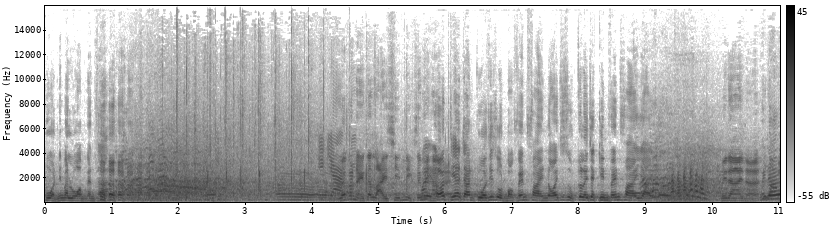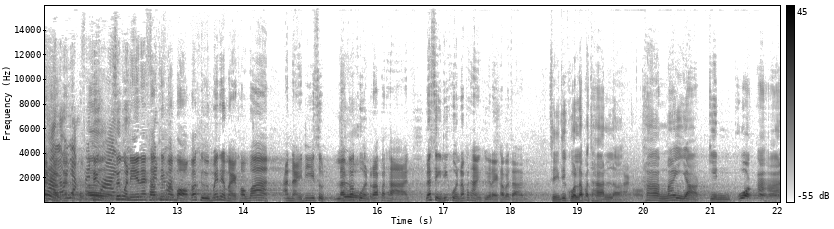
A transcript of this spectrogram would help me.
ขวดนี่มารวมกันซะอีกอย่าง แล้วก็ไหนจะหลายชิ้นอีกใช่ไหมไม่ครัเอิร์ธที่อาจารย์กลัวที่สุดบอกเฟรนช์ฟรายน้อยที่สุดก็เลยจะกินเฟรนช์ฟรายใหญ่เลย ไม่ได้นะไม่ได้นะครับแล้วอย่างซึ่ง French fry ซึ่งวันนี้นะครับที่มาบอกก็คือไม่ได้หมายความว่าอันไหนดีสุดแล้วก็ถูก ควรรับประทาน และสิ่งที่ควรรับประทานคืออะไรครับอาจารย์ สิ่งที่ควรรับประทานเหรอ ถ้าไม่อยากกินพวกอาหาร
